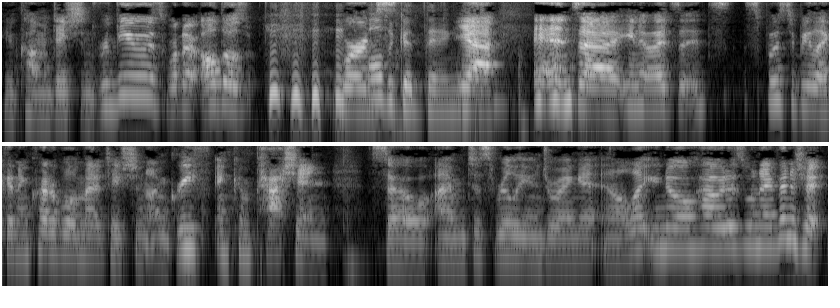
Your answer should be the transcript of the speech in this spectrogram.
you know commendations, reviews, whatever, all those words, All the good things. Yeah, and uh, you know, it's it's supposed to be like an incredible meditation on grief and compassion. So I'm just really enjoying it, and I'll let you know how it is when I finish it.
